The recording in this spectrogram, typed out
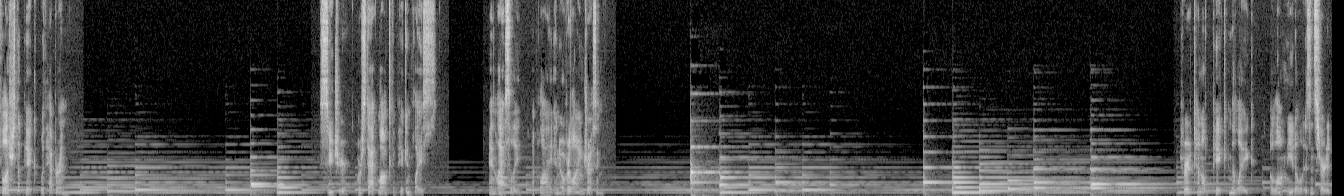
Flush the PICC with heparin. Suture or stat lock the PICC in place. And lastly, apply an overlying dressing. A tunneled PICC in the leg, a long needle is inserted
